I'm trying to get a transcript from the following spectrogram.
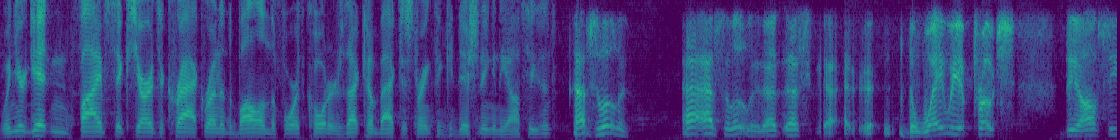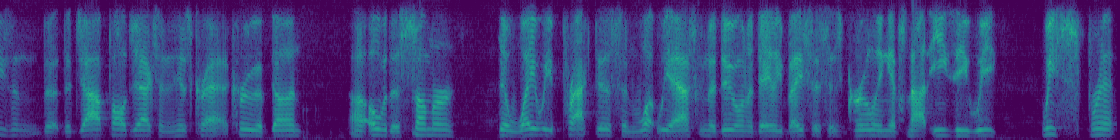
when you're getting five six yards of crack running the ball in the fourth quarter, does that come back to strength and conditioning in the off season? Absolutely, absolutely. That, that's uh, the way we approach the off season. The the job Paul Jackson and his crew have done uh, over the summer. The way we practice and what we ask them to do on a daily basis is grueling. It's not easy. We we sprint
